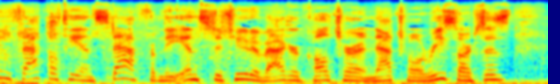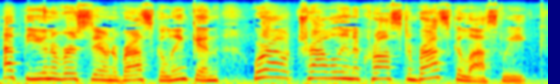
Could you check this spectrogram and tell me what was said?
New faculty and staff from the Institute of Agriculture and Natural Resources at the University of Nebraska Lincoln were out traveling across Nebraska last week.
